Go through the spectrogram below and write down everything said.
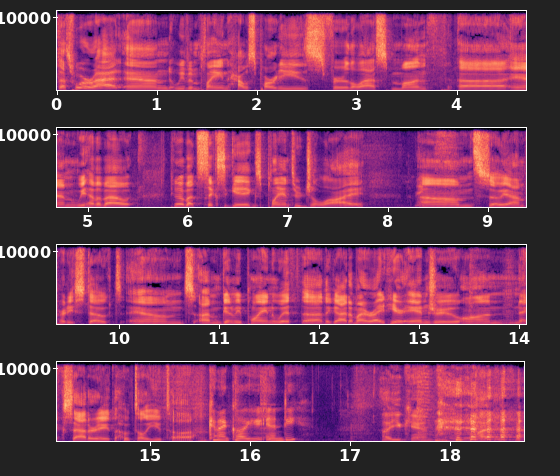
that's where we're at. And we've been playing house parties for the last month. Uh, and we have about you know about six gigs planned through July. Um, so yeah, I'm pretty stoked, and I'm gonna be playing with uh, the guy to my right here, Andrew, on next Saturday at the Hotel Utah. Can I call you Andy? Oh, you can. My,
